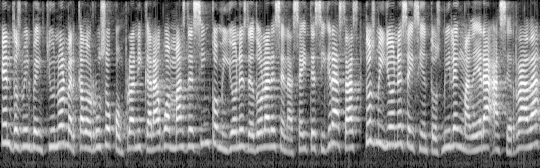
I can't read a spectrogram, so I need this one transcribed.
En 2021 el mercado ruso compró a Nicaragua más de 5 millones de dólares en aceites y grasas, 2 millones 600 mil en madera aserrada,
